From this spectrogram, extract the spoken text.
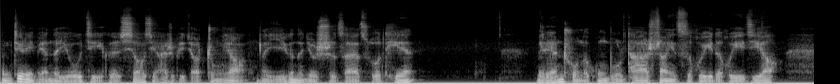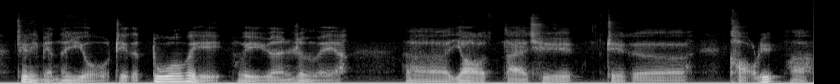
那么这里面呢有几个消息还是比较重要的。那一个呢就是在昨天，美联储呢公布了他上一次会议的会议纪要。这里面呢有这个多位委员认为啊，呃，要来去这个考虑啊，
